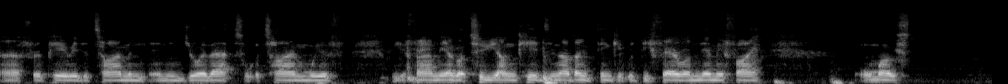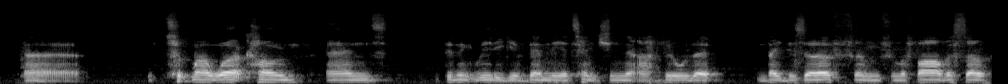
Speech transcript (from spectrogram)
uh, for a period of time and, and enjoy that sort of time with your family. I've got two young kids, and I don't think it would be fair on them if I almost uh, took my work home and didn't really give them the attention that I feel that they deserve from from a father. So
